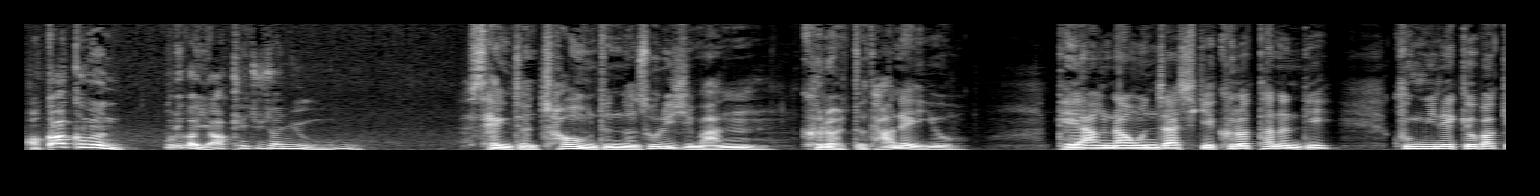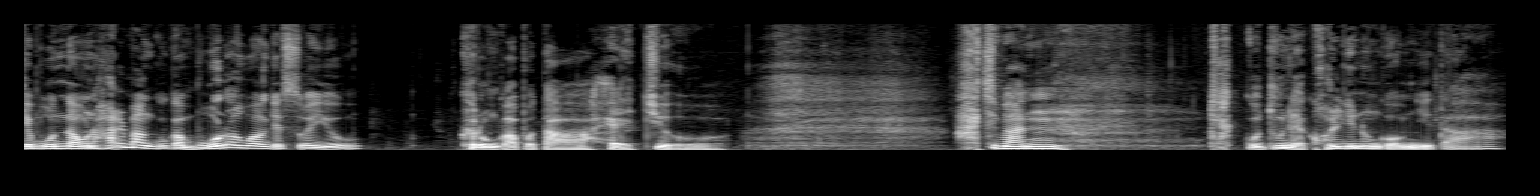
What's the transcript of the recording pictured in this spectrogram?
아 깎으면 뿌리가 약해지잖요. 생전 처음 듣는 소리지만 그럴듯하네요. 대학 나온 자식이 그렇다는데 국민학교밖에 못 나온 할망구가 뭐라고 하겠어요. 그런가 보다 했죠. 하지만 자꾸 눈에 걸리는 겁니다.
